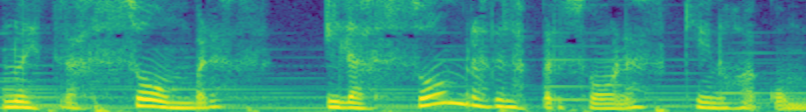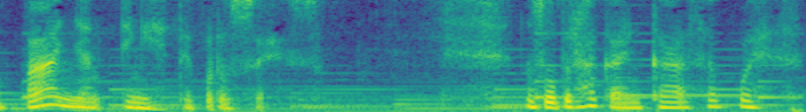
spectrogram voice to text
nuestras sombras y las sombras de las personas que nos acompañan en este proceso. Nosotros acá en casa pues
